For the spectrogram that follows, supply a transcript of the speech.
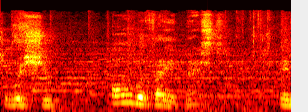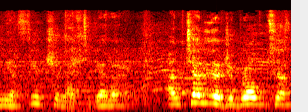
to wish you all the very best in your future life together and tell you that Gibraltar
